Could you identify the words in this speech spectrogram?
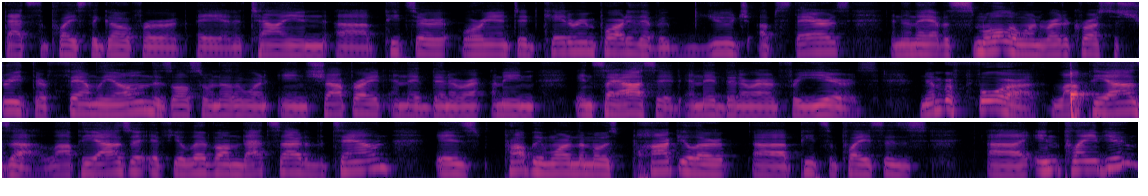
That's the place to go for a, an Italian uh, pizza-oriented catering party. They have a huge upstairs, and then they have a smaller one right across the street. They're family-owned. There's also another one in ShopRite, and they've been around. I mean, in Syosset, and they've been around for years. Number four, La Piazza. La Piazza, if you live on that side of the town, is probably one of the most popular uh, pizza places uh, in Plainview.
